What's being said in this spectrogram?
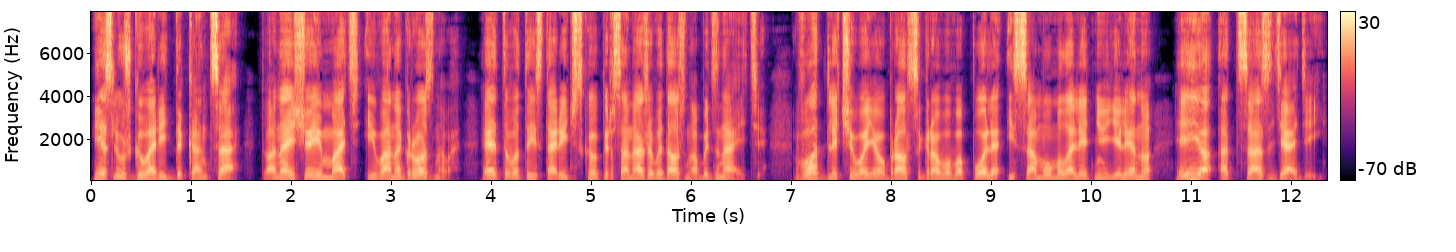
Если уж говорить до конца, то она еще и мать Ивана Грозного. Этого-то исторического персонажа вы, должно быть, знаете. Вот для чего я убрал с игрового поля и саму малолетнюю Елену, и ее отца с дядей.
